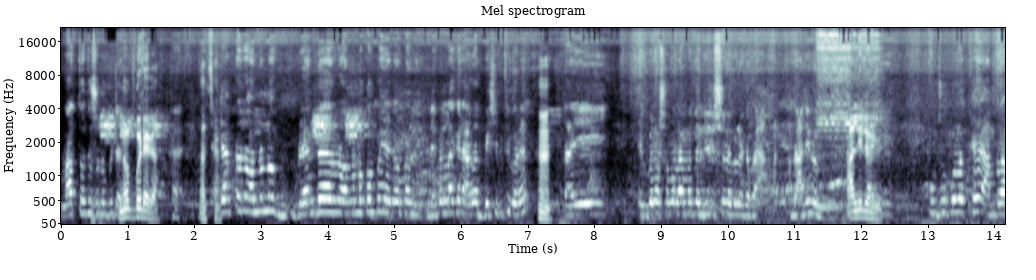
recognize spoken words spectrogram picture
মাত্র দুশো নব্বই টাকা। নব্বই টাকা? হ্যাঁ। আচ্ছা। এটা আপনার অন্যান্য ব্র্যান্ডের অন্যান্য কোম্পানি এটা আপনার লেভেল লাগে আরও বেশি বিক্রি করে। হ্যাঁ। তাই এগুলো সবাই আমাদের নিজস্ব লেভেলের কাপড় আ- আমরা আলি তাই পুজো উপলক্ষে আমরা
